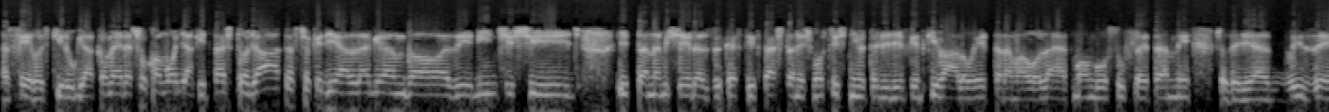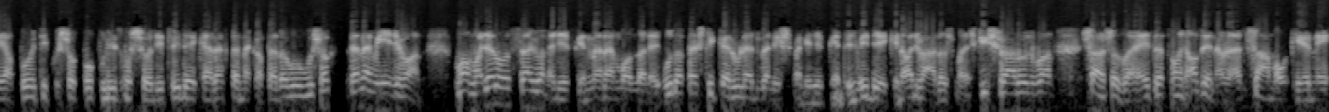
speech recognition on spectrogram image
mert fél, hogy kirúgják, amelyre sokan mondják itt Pesten, hogy hát ez csak egy ilyen legenda, ezért nincs is így, itt nem is érezzük ezt itt Pesten, és most is nyílt egy egyébként kiváló étterem, ahol lehet mangó szuflét enni, és az egy ilyen vizé a politikusok populizmus, hogy itt vidéken rettennek a pedagógusok, de nem így van. Van Magyarországon, egyébként merem mondani egy budapesti kerületben is, meg egyébként egy egy vidéki nagyvárosban és kisvárosban. Sajnos az a helyzet van, hogy azért nem lehet számon kérni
